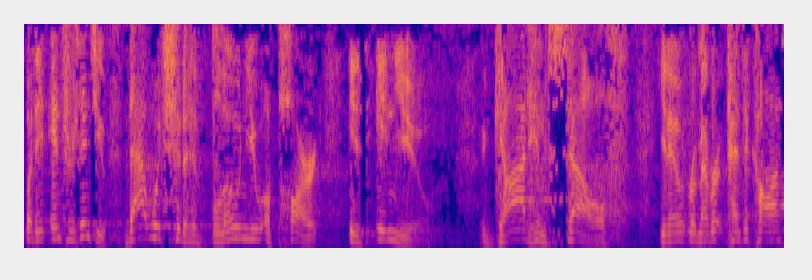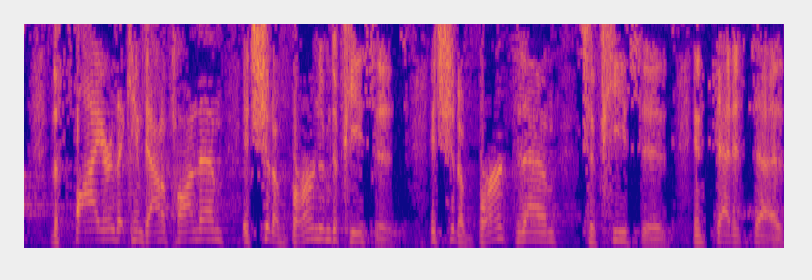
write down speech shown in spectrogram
but it enters into you. That which should have blown you apart is in you. God Himself you know, remember at Pentecost, the fire that came down upon them, it should have burned them to pieces. It should have burnt them to pieces. Instead, it says,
